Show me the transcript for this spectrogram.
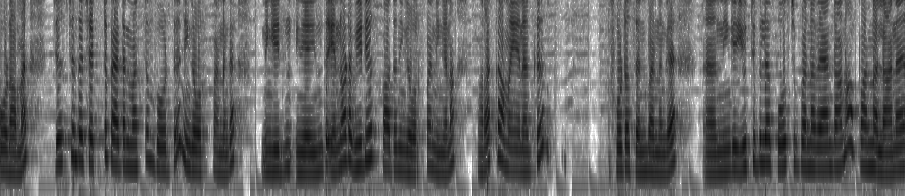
போடாமல் ஜஸ்ட் இந்த செக்டு பேட்டர்ன் மட்டும் போட்டு நீங்கள் ஒர்க் பண்ணுங்கள் நீங்கள் இந்த என்னோடய வீடியோஸ் பார்த்து நீங்கள் ஒர்க் பண்ணிங்கன்னா மறக்காமல் எனக்கு ஃபோட்டோ சென்ட் பண்ணுங்கள் நீங்கள் யூடியூப்பில் போஸ்ட் பண்ண வேண்டாம்னா பண்ணலாம். ஆனால்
